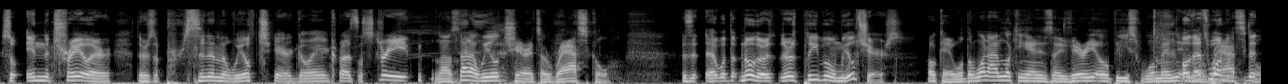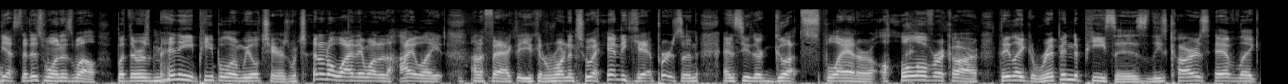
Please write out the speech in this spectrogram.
So in the trailer, there's a person in a wheelchair going across the street. No, it's not a wheelchair; it's a rascal. Is it? Uh, what the, no, there's there's people in wheelchairs. Okay, well, the one I'm looking at is a very obese woman. Oh, that's one. That, yes, that is one as well. But there was many people in wheelchairs, which I don't know why they wanted to highlight on the fact that you can run into a handicapped person and see their guts splatter all over a car. They like rip into pieces. These cars have like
